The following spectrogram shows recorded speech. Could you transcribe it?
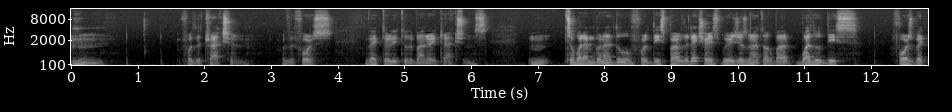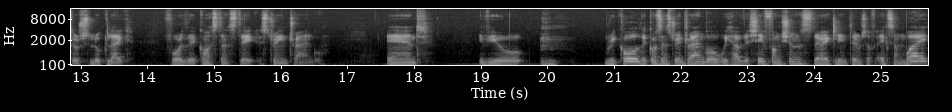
for the traction, for the force vector to the boundary tractions. Um, so what I'm gonna do for this part of the lecture is we're just gonna talk about what do these force vectors look like for the constant state strain triangle. And if you recall the constant strain triangle, we have the shape functions directly in terms of x and y.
